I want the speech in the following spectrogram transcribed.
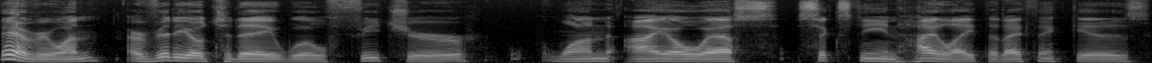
Hey everyone, our video today will feature one iOS 16 highlight that I think is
